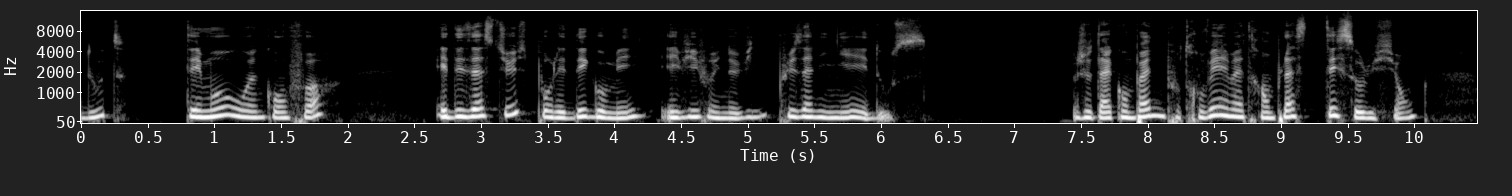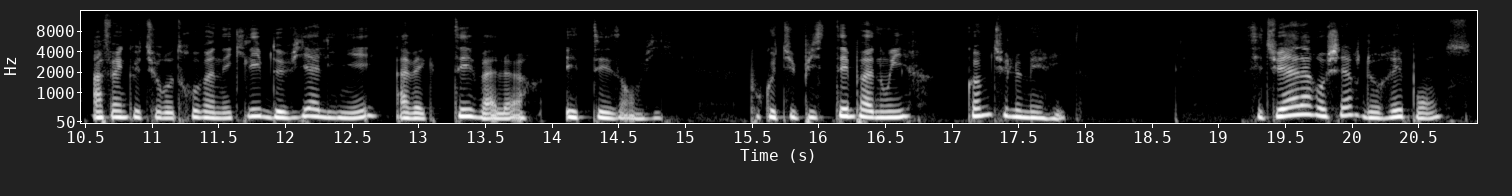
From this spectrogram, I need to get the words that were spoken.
doutes, tes maux ou inconforts, et des astuces pour les dégommer et vivre une vie plus alignée et douce. Je t'accompagne pour trouver et mettre en place tes solutions afin que tu retrouves un équilibre de vie aligné avec tes valeurs et tes envies, pour que tu puisses t'épanouir comme tu le mérites. Si tu es à la recherche de réponses,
